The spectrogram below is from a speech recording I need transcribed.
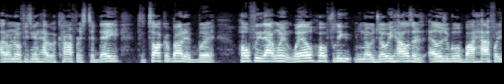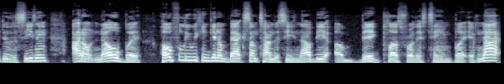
I don't know if he's gonna have a conference today to talk about it, but hopefully that went well. Hopefully, you know, Joey Hauser is eligible by halfway through the season. I don't know, but hopefully we can get him back sometime this season. That'll be a big plus for this team. But if not,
